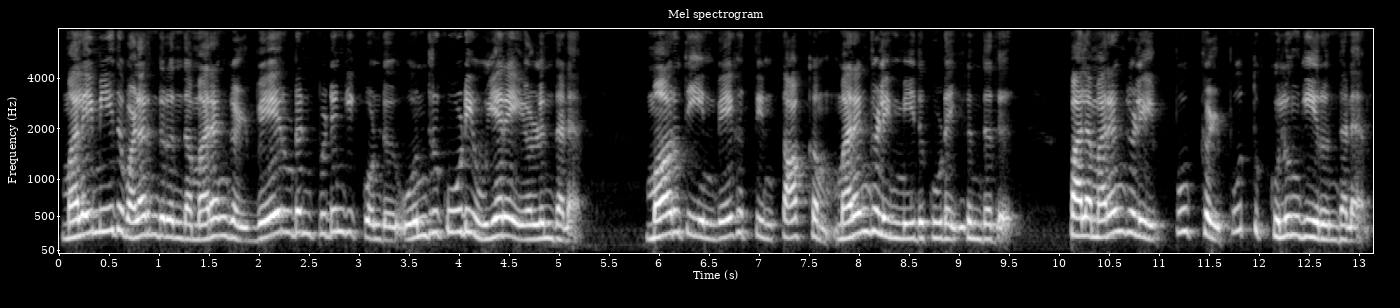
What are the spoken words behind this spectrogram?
மலை மீது வளர்ந்திருந்த மரங்கள் வேருடன் பிடுங்கிக் கொண்டு ஒன்று கூடி உயரே எழுந்தன. மாருதியின் வேகத்தின் தாக்கம் மரங்களின் மீது கூட இருந்தது. பல மரங்களில் பூக்கள் பூத்து குலுங்கியிருந்தன.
